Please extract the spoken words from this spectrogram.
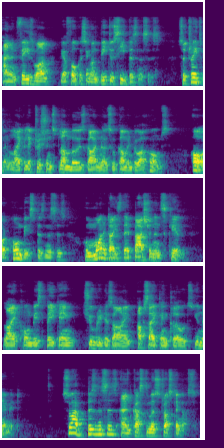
And in phase one, we are focusing on B2C businesses. So tradesmen like electricians, plumbers, gardeners who come into our homes, or home-based businesses who monetize their passion and skill like home-based baking, jewelry design, upcycling clothes, you name it. So are businesses and customers trusting us?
